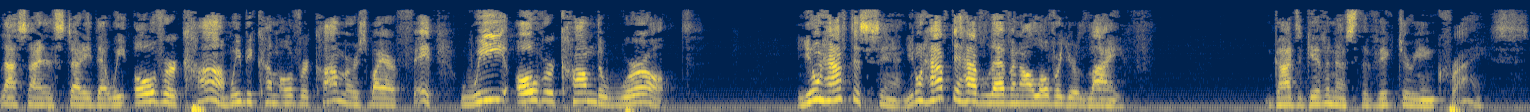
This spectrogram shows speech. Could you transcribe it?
last night in the study that we overcome. We become overcomers by our faith. We overcome the world. You don't have to sin. You don't have to have leaven all over your life. God's given us the victory in Christ.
